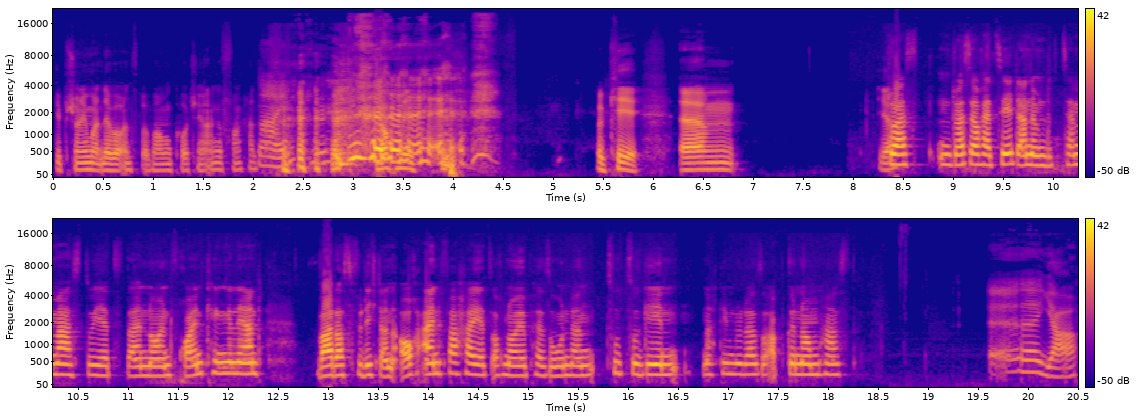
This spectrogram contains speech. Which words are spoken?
Gibt es schon jemanden, der bei uns bei Mama Coaching angefangen hat? nein. Noch nicht. Okay. Ähm, ja. Du, hast, du hast ja auch erzählt, dann im Dezember hast du jetzt deinen neuen Freund kennengelernt. War das für dich dann auch einfacher, jetzt auf neue Personen dann zuzugehen, nachdem du da so abgenommen hast? Äh, ja.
